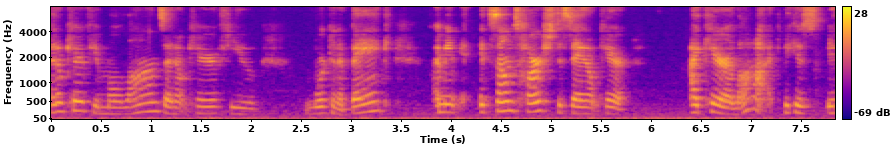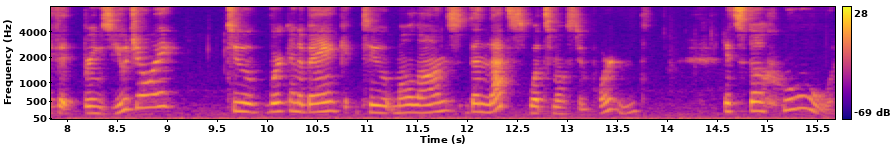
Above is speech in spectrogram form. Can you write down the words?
I don't care if you mow lawns. I don't care if you work in a bank. I mean, it sounds harsh to say I don't care. I care a lot because if it brings you joy to work in a bank, to mow lawns, then that's what's most important. It's the who.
